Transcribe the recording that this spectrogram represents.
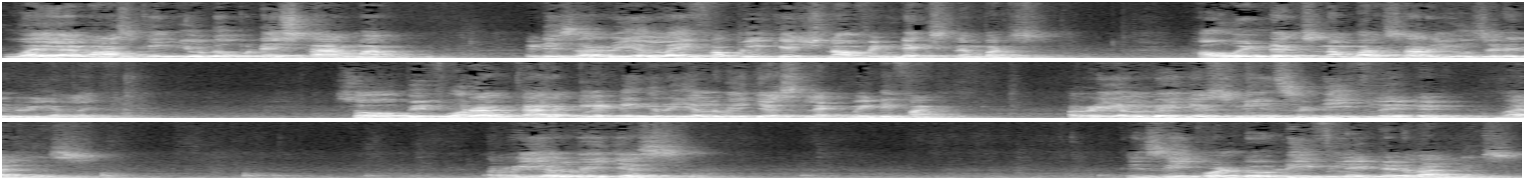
Why I am asking you to put a star mark? It is a real life application of index numbers. How index numbers are used in real life. So before I am calculating real wages, let me define. Real wages means deflated values. Real wages is equal to deflated values.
